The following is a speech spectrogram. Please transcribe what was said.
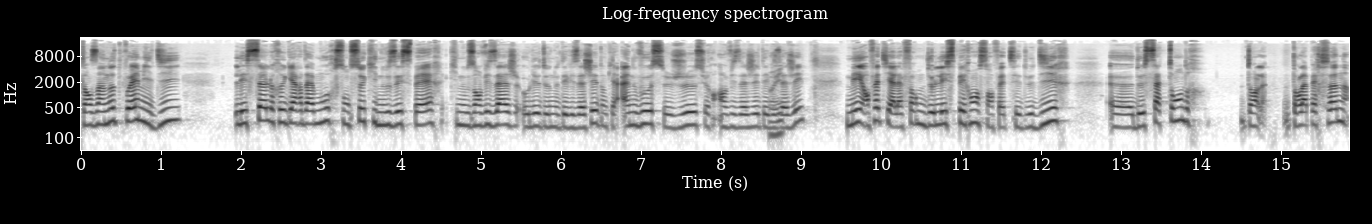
dans un autre poème, il dit Les seuls regards d'amour sont ceux qui nous espèrent, qui nous envisagent au lieu de nous dévisager. Donc il y a à nouveau ce jeu sur envisager, dévisager. Mais en fait, il y a la forme de l'espérance, en fait. C'est de dire, euh, de s'attendre dans la, dans la, personne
